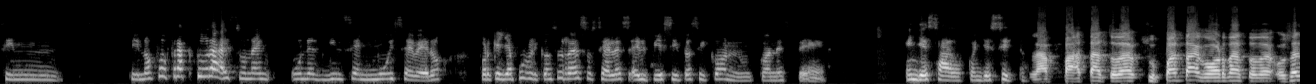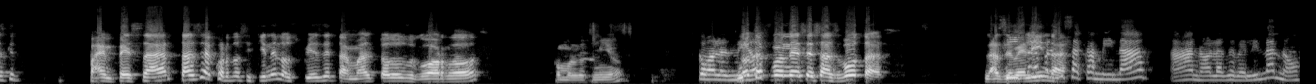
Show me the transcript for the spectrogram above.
sin, si no fue fractura, es un esguince muy severo, porque ya publicó en sus redes sociales el piecito así con, con este enyesado, con yesito. La pata toda, su pata gorda toda, o sea, es que para empezar, ¿estás de acuerdo? Si tiene los pies de tamal todos gordos, como los míos, como los míos. No te pones esas botas, las de Belinda. aprendes a caminar. Ah, no, las de Belinda no.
